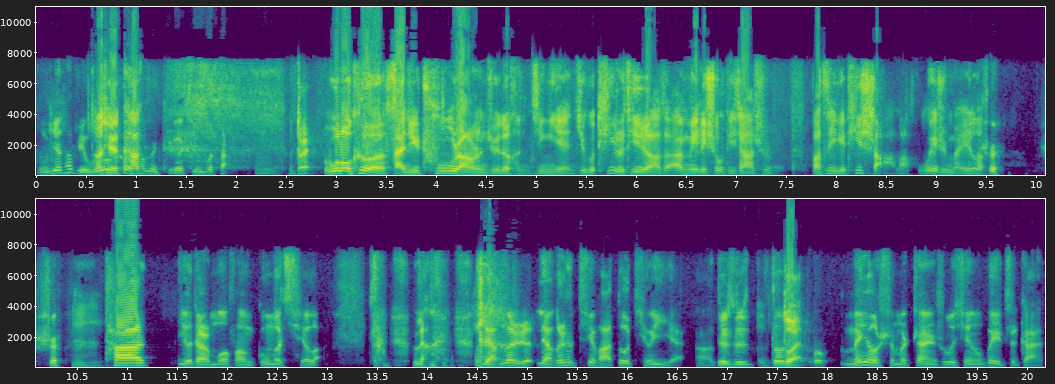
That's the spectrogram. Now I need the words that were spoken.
我觉得他比乌洛克他他们几个进步大。嗯，对，乌洛克赛季初让人觉得很惊艳，结果踢着踢着啊，在安威里手底下是把自己给踢傻了，位置没了。是是，嗯，他有点模仿贡德齐了，两两个人 两个人的踢法都挺野啊，就是都对。都没有什么战术性、位置感，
